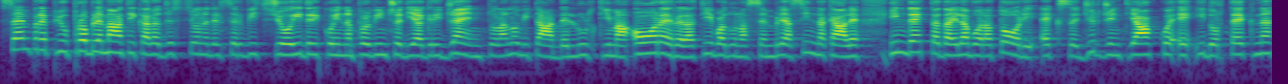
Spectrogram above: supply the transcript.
Sempre più problematica la gestione del servizio idrico in provincia di Agrigento. La novità dell'ultima ora è relativa ad un'assemblea sindacale indetta dai lavoratori ex Girgenti Acque e Idortecn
